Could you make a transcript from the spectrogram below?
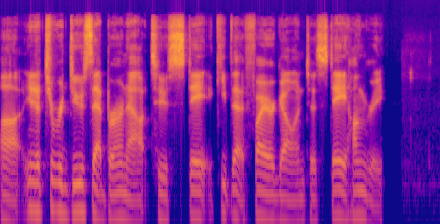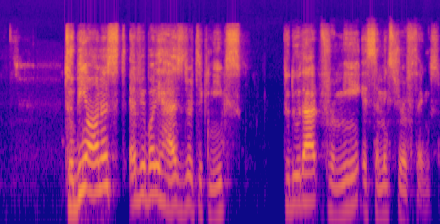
uh, you know, to reduce that burnout, to stay keep that fire going, to stay hungry? to be honest, everybody has their techniques. To do that, for me, it's a mixture of things.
